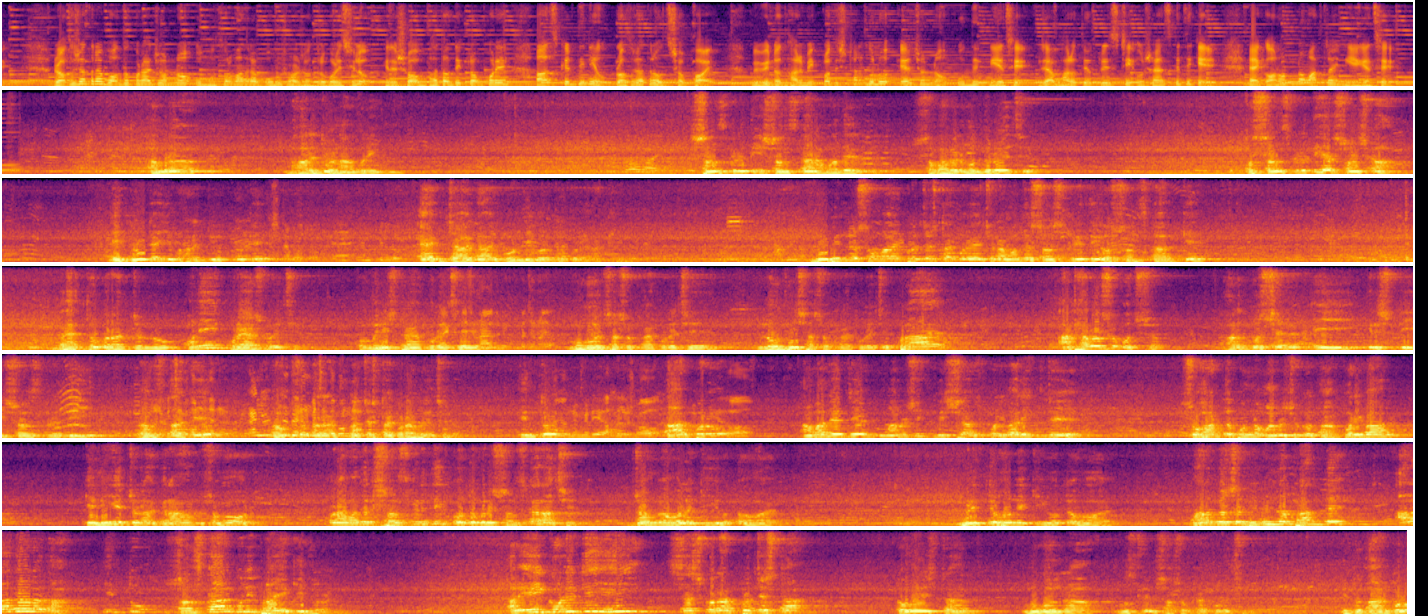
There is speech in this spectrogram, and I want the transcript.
রথযাত্রা বন্ধ করার জন্য ও মুসলমানরা বহু ষড়যন্ত্র করেছিল। কিন্তু সব বাধা অতিক্রম করে আজকের দিনেও রথযাত্রা উৎসব হয়। বিভিন্ন ধার্মিক প্রতিষ্ঠানগুলো এর জন্য উদ্যোগ নিয়েছে, যা ভারতীয় কৃষ্টি ও সংস্কৃতিকে এক অনন্য মাত্রায় নিয়ে গেছে। আমরা ভারতীয় নাগরিক। সংস্কৃতি সংস্কার আমাদের স্বভাবের মধ্যে রয়েছে। সংস্কৃতি আর সংস্কার এই দুইটাই ভারতীয়ত্বকে এক জায়গায় গণ্ডিবদ্ধ করে রাখে। বিভিন্ন সময়ে প্রচেষ্টা করে হয়েছিল আমাদের সংস্কৃতি ও সংস্কারকে ব্যর্থ করার জন্য অনেক প্রয়াস হয়েছে। কমিউনিস্টরা করেছে মুঘল শাসকরা করেছে লোধি শাসকরা করেছে প্রায় আঠারোশো বৎসর ভারতবর্ষের এই কৃষ্টি সংস্কৃতি ব্যবস্থাকে ধ্বংস করার প্রচেষ্টা করা হয়েছিল। কিন্তু তারপরেও আমাদের যে মানসিক বিশ্বাস, পারিবারিক যে সৌহার্দ্যপূর্ণ মানসিকতা, পরিবারকে নিয়ে চলা গ্রাম, শহর আমাদের সংস্কৃতির কতগুলি সংস্কার আছে, জন্ম হলে কি হতে হয় মৃত্যু হলে কি হতে হয়? ভারতবর্ষের বিভিন্ন প্রান্তে আলাদা আলাদা, কিন্তু সংস্কারগুলি প্রায় একই ধরনের। আর এইগুলিকেই শেষ করার প্রচেষ্টা কমিউনিস্টরা, মুঘলরা, মুসলিম শাসকরা করেছিল। কিন্তু তারপর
